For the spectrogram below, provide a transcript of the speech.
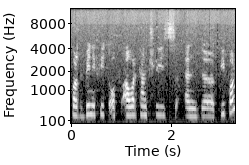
for the benefit of our countries and uh, people.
